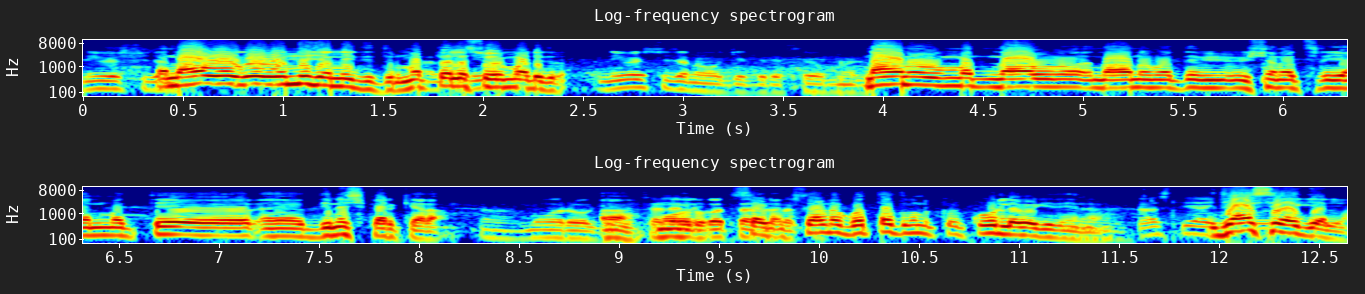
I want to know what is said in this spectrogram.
ನೀವೆಷ್ಟು ನಾವು ಹೋಗೋ ಒಂದು ಜನ ಇದ್ದಿದ್ರು ಮತ್ತೆಲ್ಲ ಸೇವೆ ಮಾಡಿದ್ರು. ನೀವೆಷ್ಟು ಜನ ಹೋಗಿದ್ದೀರಿ ಸೇವ್ ಮಾಡಿ? ನಾನು ಮತ್ತೆ ನಾವು ನಾನು ಮತ್ತೆ ವಿಶ್ವನಾಥ್ ಶ್ರೀಯನ್ ಮತ್ತೆ ಆ, ದಿನೇಶ್ ಕರ್ಕೆರ ಮೂವರು ಮೂರು. ಗೊತ್ತಾಗ್ತದೆ ಸಡನ್ ಗೊತ್ತಾದ ಕೂಡಲೇ ಹೋಗಿದ್ದೇನೆ ನಾನು. ಜಾಸ್ತಿ ಜಾಸ್ತಿ ಆಗಿ ಅಲ್ಲ.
